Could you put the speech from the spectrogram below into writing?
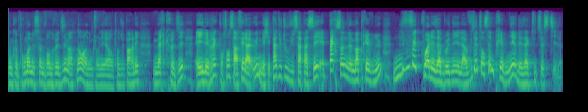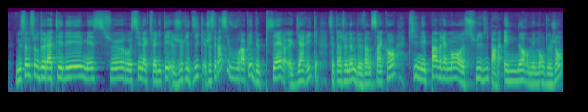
Donc pour moi, nous sommes vendredi maintenant. Hein, donc j'en ai entendu parler mercredi. Et il est vrai que pourtant ça a fait la une, mais j'ai pas du tout vu ça passer et personne ne m'a prévenu. Vous faites quoi les abonnés là? Vous êtes censés me prévenir des actus de ce style. Nous sommes sur de la télé, mais sur aussi une actualité juridique. Je sais pas si vous vous rappelez de Pierre Garrick. C'est un jeune homme de 25 ans qui n'est pas vraiment euh, suivi par énormément de gens,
